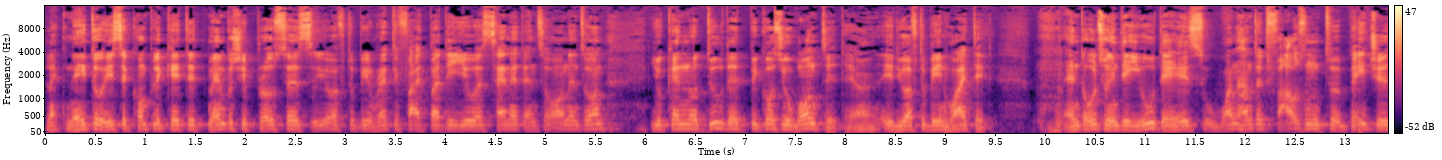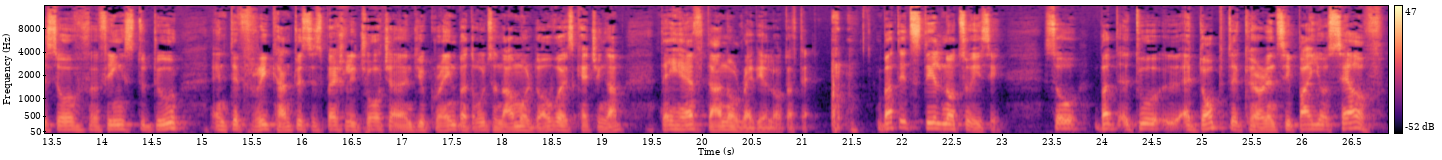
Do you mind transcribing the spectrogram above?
Like NATO is a complicated membership process. You have to be ratified by the US Senate and so on and so on. You cannot do that because you want it. Yeah? You have to be invited and also in the EU, there is 100,000 pages of things to do. And the three countries, especially Georgia and Ukraine, but also now Moldova is catching up, they have done already a lot of that. but it's still not so easy. So, but to adopt the currency by yourself,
